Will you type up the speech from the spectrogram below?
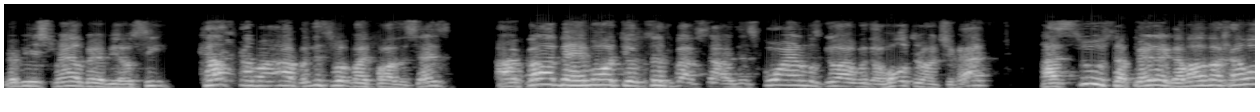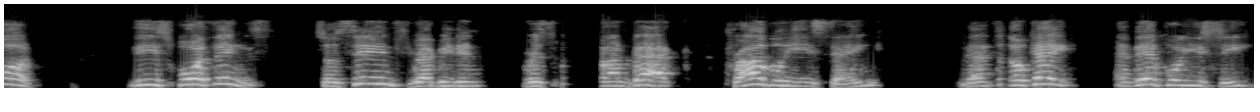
Rabbi Ishmael, Rabbi Yossi, But this is what my father says. There's four animals go out with a halter on Shabbat. Hasus hapera gamal v'chamor. These four things. So since Rabbi didn't respond back, probably he's saying that's okay, and therefore you see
